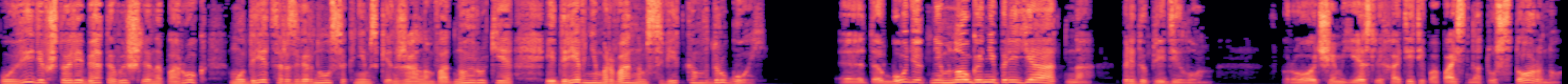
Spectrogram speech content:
Увидев, что ребята вышли на порог, мудрец развернулся к ним с кинжалом в одной руке и древним рваным свитком в другой. «Это будет немного неприятно», — предупредил он. «Впрочем, если хотите попасть на ту сторону,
